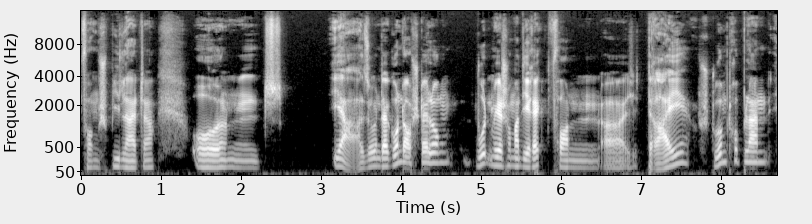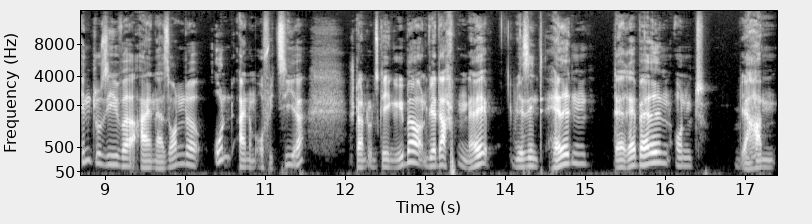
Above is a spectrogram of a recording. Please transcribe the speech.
vom Spielleiter. Und ja, also in der Grundaufstellung wurden wir schon mal direkt von äh, drei Sturmtrupplern inklusive einer Sonde und einem Offizier stand uns gegenüber und wir dachten, hey, wir sind Helden der Rebellen und wir haben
